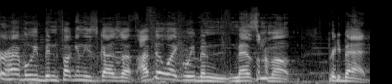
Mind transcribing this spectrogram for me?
or have we been fucking these guys up? I feel like we've been messing them up pretty bad.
